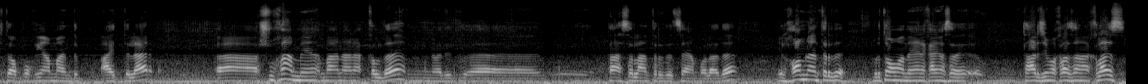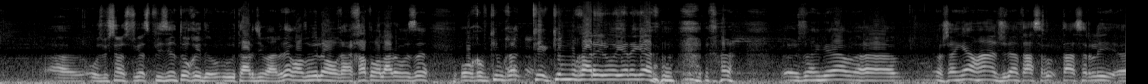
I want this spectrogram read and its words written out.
kitobni o'qiganman deb aytdilar. Shu ham mani anaqa qildi. Hmm, nima deydi ta'sirlantirdi desa ham bo'ladi. Ilhomlantirdi. Bir tomondan ya'ni qanaqa tarjima qilasan anaqa qilasiz o'zbekiston respublikasi prezidenti o'qiydi u tarjimanida. Hozir o'ylab xatolari o'zi o'qib kim kim- muharrir bo'lgan ekan? O'shanga ham o'shanga ham ha juda ham ta'sir ta'sirli e,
